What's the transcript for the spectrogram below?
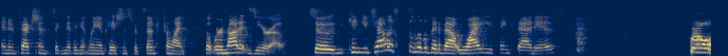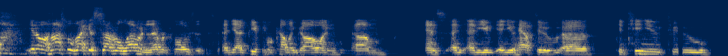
and infections significantly in patients with central lines, but we're not at zero. So can you tell us a little bit about why you think that is? Well, you know, a hospital's like a 7-Eleven; it never closes, and yet people come and go, and um, and and and you and you have to uh, continue to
